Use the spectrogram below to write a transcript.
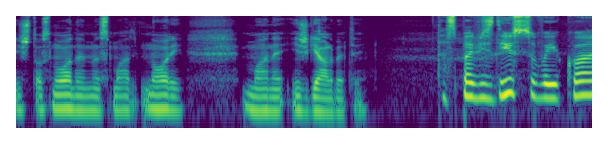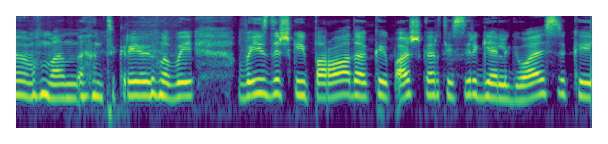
iš tos nuodėmės nori mane išgelbėti. Tas pavyzdys su vaiku man tikrai labai vaizdiškai parodo, kaip aš kartais irgi elgiuosi, kai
